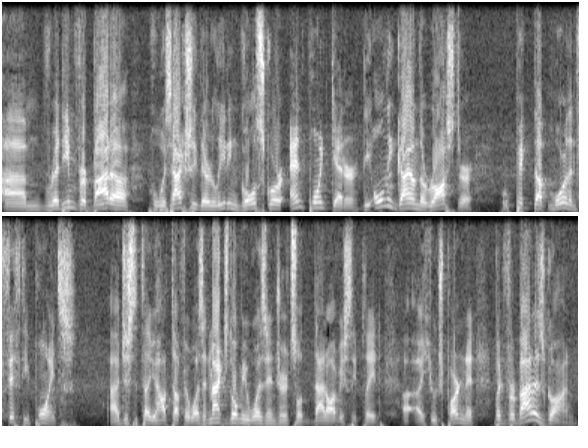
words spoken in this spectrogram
Um, Radim Vrbata, who was actually their leading goal scorer and point getter, the only guy on the roster who picked up more than 50 points. Uh, just to tell you how tough it was. And Max Domi was injured, so that obviously played uh, a huge part in it. But Vrbata is gone.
